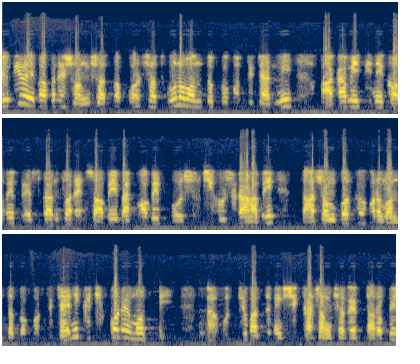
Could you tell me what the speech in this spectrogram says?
যদিও এ ব্যাপারে সংসদ বা পর্ষদ কোনো মন্তব্য করতে চাননি। আগামী দিনে কবে প্রেস কনফারেন্স হবে বা কবে সূচি ঘোষণা হবে, তা সম্পর্কেও কোনো মন্তব্য করতে চায়নি কিছুক্ষণের মধ্যেই উচ্চ মাধ্যমিক শিক্ষা সংসদের তরফে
